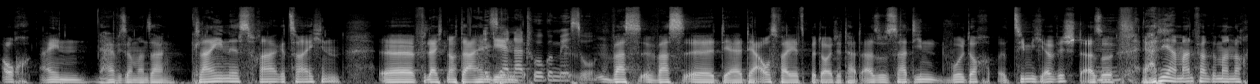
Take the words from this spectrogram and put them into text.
auch ein, ja, wie soll man sagen, kleines Fragezeichen, äh, vielleicht noch dahingehend. Ist ja naturgemäß so. Was, was äh, der, der Ausfall jetzt bedeutet hat. Also es hat ihn wohl doch äh, ziemlich erwischt. Also mhm. er hatte ja am Anfang immer noch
